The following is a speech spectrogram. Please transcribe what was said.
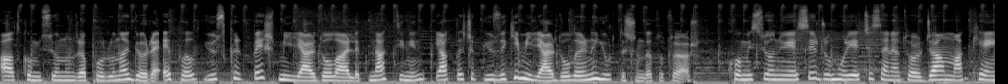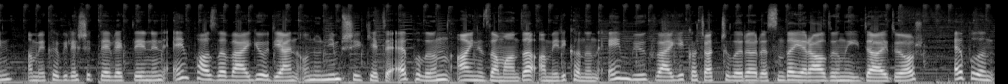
Alt komisyonun raporuna göre Apple 145 milyar dolarlık nakdinin yaklaşık 102 milyar dolarını yurt dışında tutuyor. Komisyon üyesi Cumhuriyetçi Senatör John McCain, Amerika Birleşik Devletleri'nin en fazla vergi ödeyen anonim şirketi Apple'ın aynı zamanda Amerika'nın en büyük vergi kaçakçıları arasında yer aldığını iddia ediyor. Apple'ın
